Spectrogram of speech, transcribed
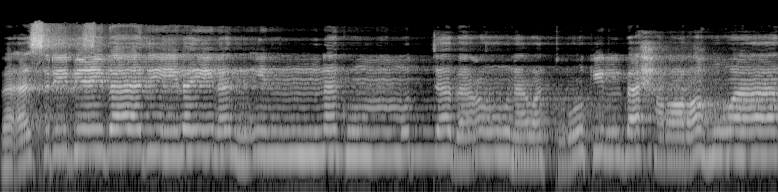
فأسر بعبادي ليلا إنكم متبعون واترك البحر رهوا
